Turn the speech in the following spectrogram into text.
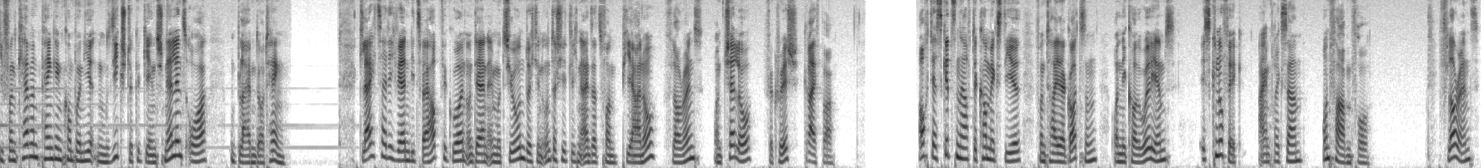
Die von Kevin Penkin komponierten Musikstücke gehen schnell ins Ohr und bleiben dort hängen. Gleichzeitig werden die zwei Hauptfiguren und deren Emotionen durch den unterschiedlichen Einsatz von Piano, Florence und Cello für Krish greifbar. Auch der skizzenhafte Comic-Stil von Taya Godson und Nicole Williams ist knuffig, einprägsam und farbenfroh. Florence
